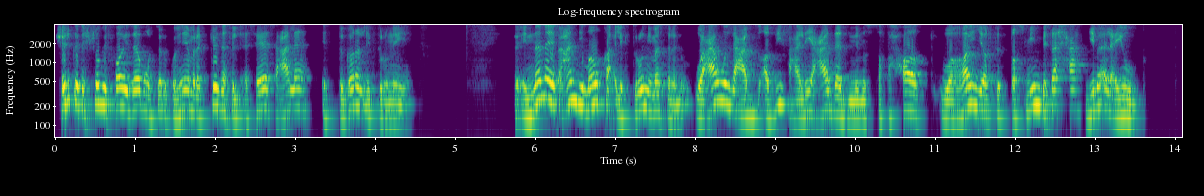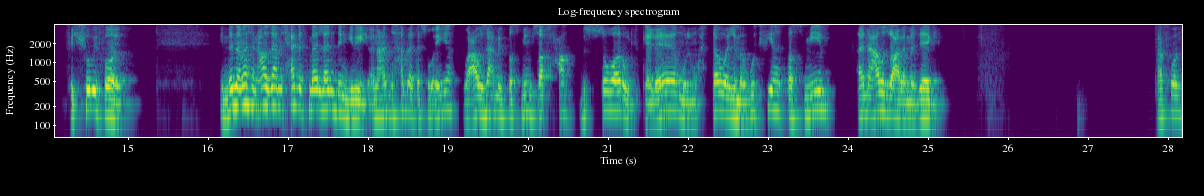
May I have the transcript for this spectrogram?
شركة ال Shopify زي ما قلت لكم هي مركزة في الأساس على التجارة الإلكترونية. فإن أنا يبقى عندي موقع إلكتروني مثلا وعاوز أضيف عليه عدد من الصفحات وأغير في التصميم بتاعها دي بقى العيوب في ال Shopify إن أنا مثلا عاوز أعمل حاجة اسمها landing page أنا عندي حملة تسويقية وعاوز أعمل تصميم صفحة بالصور والكلام والمحتوى اللي موجود فيها التصميم أنا عاوزه على مزاجي. عفوا.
